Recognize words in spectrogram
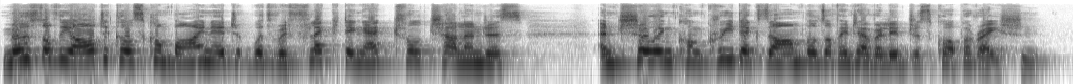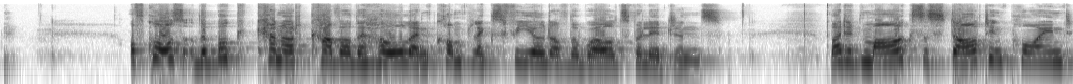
Most of the articles combine it with reflecting actual challenges and showing concrete examples of interreligious cooperation. Of course, the book cannot cover the whole and complex field of the world's religions, but it marks a starting point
